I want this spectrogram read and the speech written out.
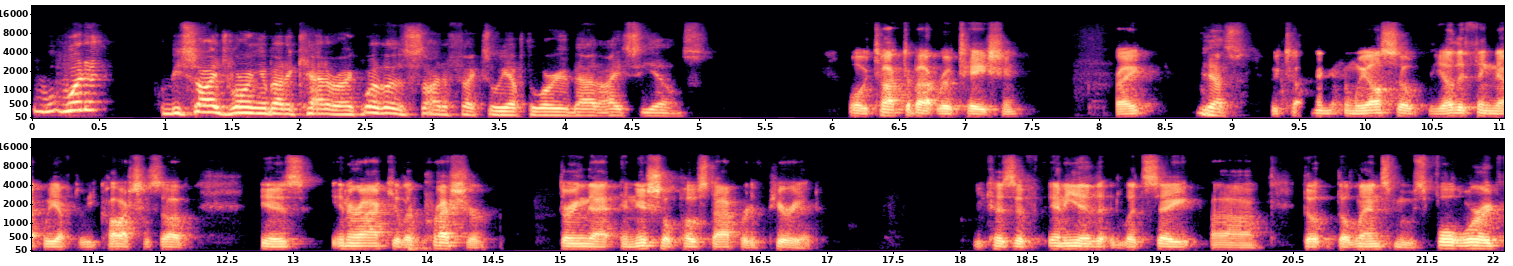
what besides worrying about a cataract, what are the side effects that we have to worry about ICLs? Well, we talked about rotation, right? Yes. We talk, and we also the other thing that we have to be cautious of is interocular pressure during that initial postoperative period. Because if any of the, let's say uh, the, the lens moves forward,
